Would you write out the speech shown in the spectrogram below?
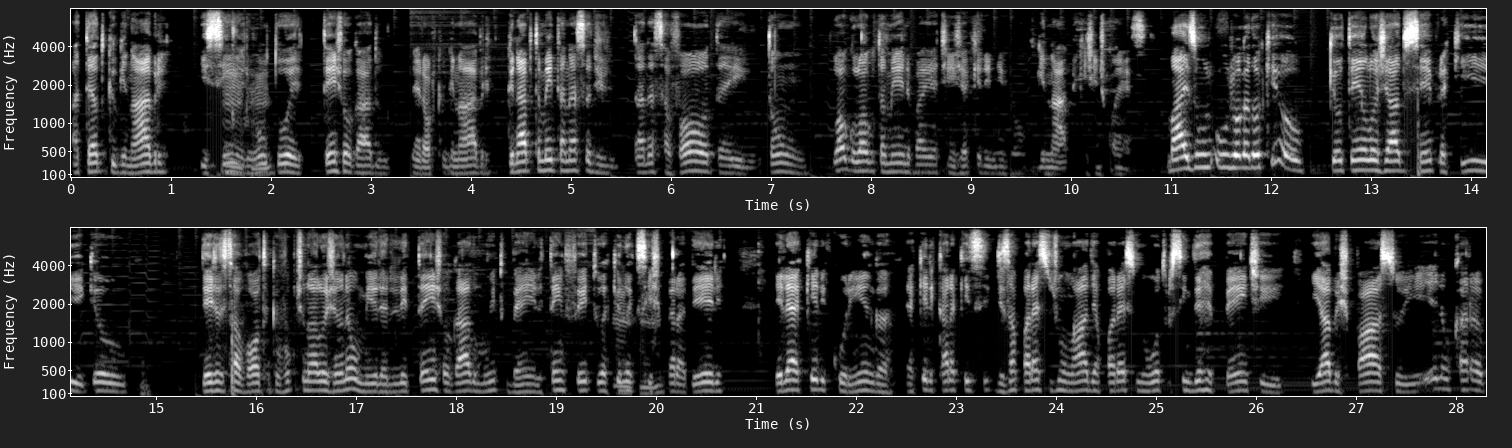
até do que o Gnabry. E sim, uhum. ele voltou, ele tem jogado melhor que o Gnabry. O Gnabry também tá nessa, de, tá nessa volta, e então logo logo também ele vai atingir aquele nível Gnabry que a gente conhece. Mas um, um, jogador que eu, que eu tenho elogiado sempre aqui, que eu desde essa volta que eu vou continuar elogiando é o Miller. Ele tem jogado muito bem, ele tem feito aquilo uhum. que se uhum. espera dele. Ele é aquele coringa, é aquele cara que se desaparece de um lado e aparece no outro assim de repente e, e abre espaço. E ele é um cara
